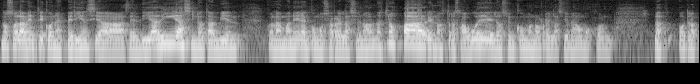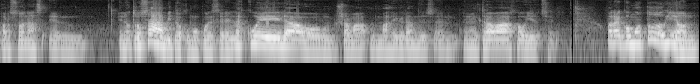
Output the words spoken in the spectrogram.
no solamente con experiencias del día a día, sino también con la manera en cómo se relacionaban nuestros padres, nuestros abuelos, en cómo nos relacionábamos con las otras personas en, en otros ámbitos, como puede ser en la escuela o ya más, de grandes en, el trabajo y etc. Para como todo guion,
